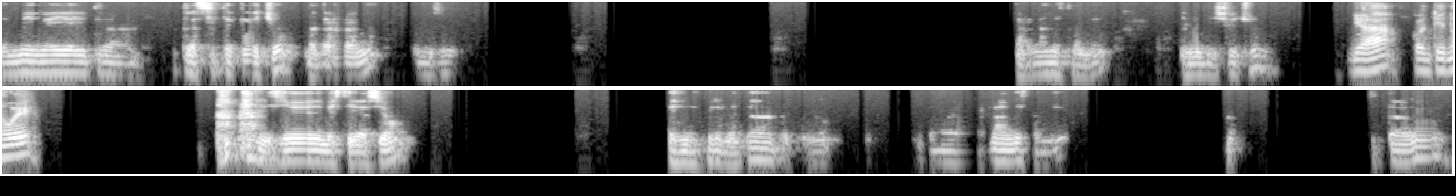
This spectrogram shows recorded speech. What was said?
también ahí hay otra, otra cita que he hecho, la carrana. Hernández también, 2018. Ya, continúe. diseño de investigación. Es una experimental, pero no. Como Hernández también. Citado.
